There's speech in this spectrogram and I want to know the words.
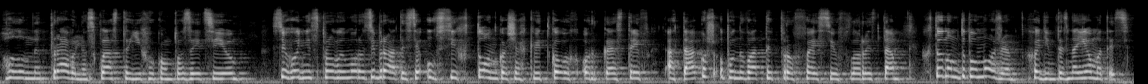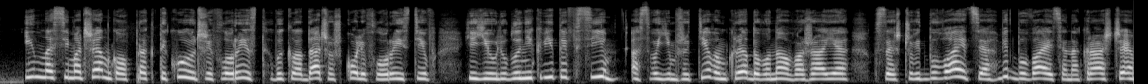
Головне правильно скласти їх у композицію. Сьогодні спробуємо розібратися у всіх тонкощах квіткових оркестрів, а також опанувати професію флориста. Хто нам допоможе? Ходімте знайомитись. Інна Сімаченко, практикуючий флорист, викладач у школі флористів. Її улюблені квіти всі, а своїм життєвим кредо вона вважає все, що відбувається, відбувається на краще.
